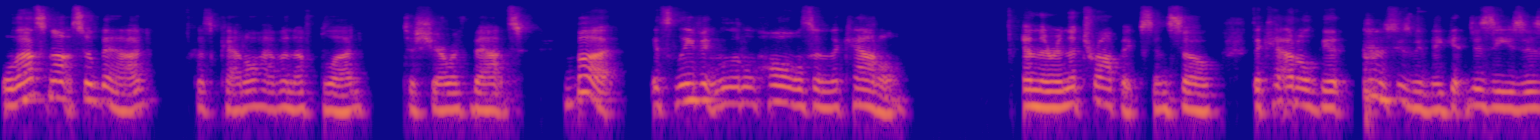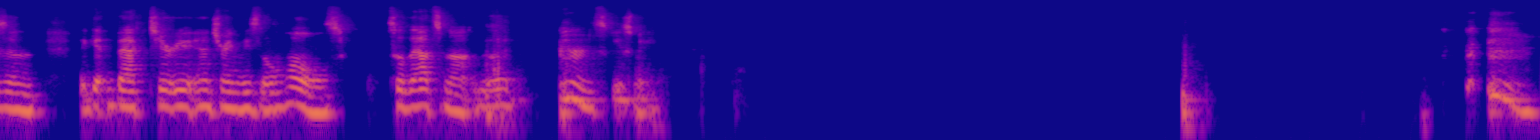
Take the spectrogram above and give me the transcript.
Well, that's not so bad because cattle have enough blood to share with bats, but it's leaving little holes in the cattle and they're in the tropics. And so the cattle get, excuse me, they get diseases and they get bacteria entering these little holes. So that's not good. excuse me.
